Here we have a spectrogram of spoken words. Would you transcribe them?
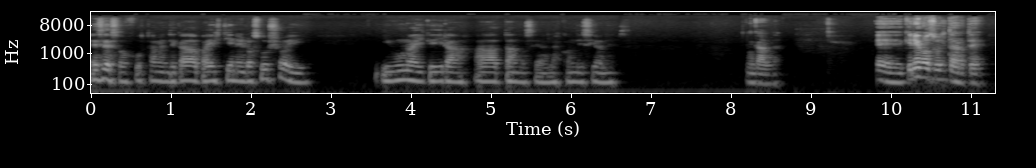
es eso, justamente cada país tiene lo suyo y, y uno hay que ir adaptándose a las condiciones. Me encanta. Eh, quería consultarte.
